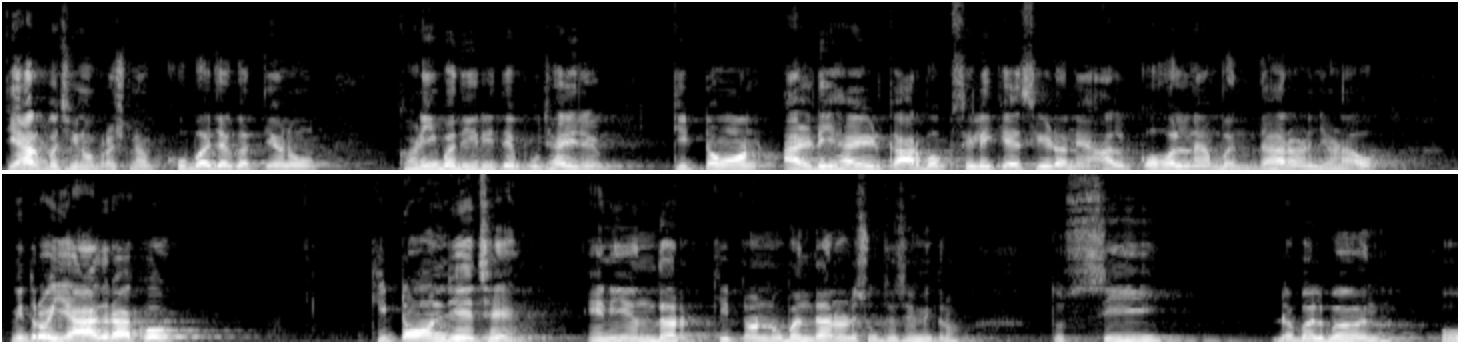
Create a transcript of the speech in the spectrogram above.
ત્યાર પછીનો પ્રશ્ન ખૂબ જ અગત્યનો, ઘણી બધી રીતે પૂછાય છે. કીટોન, આલ્ડીહાઇડ, કાર્બોક્સિલિક એસિડ અને આલ્કોહોલના બંધારણ જણાવો. મિત્રો, યાદ રાખો કીટોન જે છે, એની અંદર કીટોનનું બંધારણ શું થશે મિત્રો? તો સી ડબલ બંધ ઓ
